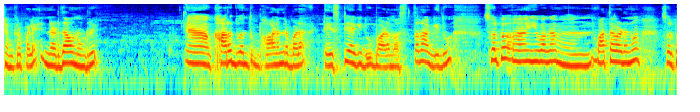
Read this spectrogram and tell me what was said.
ಶಂಕರಪಾಳೆ ನಡ್ದಾವೆ ನೋಡ್ರಿ. ಖಾರದ್ದು ಭಾಳ ಅಂದ್ರೆ ಭಾಳ ಟೇಸ್ಟಿಯಾಗಿದ್ದು ಭಾಳ ಮಸ್ತನಾಗಿದ್ದು ಸ್ವಲ್ಪ ಇವಾಗ ವಾತಾವರಣನೂ ಸ್ವಲ್ಪ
